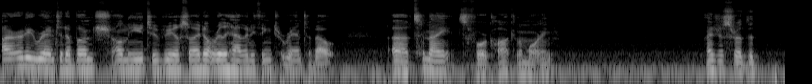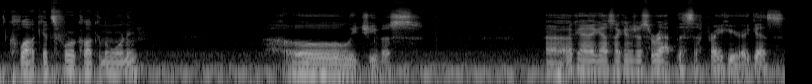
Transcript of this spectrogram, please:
I already ranted a bunch on the YouTube video, so I don't really have anything to rant about. Uh, tonight, it's 4 o'clock in the morning. I just read the clock, it's 4 o'clock in the morning. Holy Jeebus. Uh, okay, I guess I can just wrap this up right here, I guess.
